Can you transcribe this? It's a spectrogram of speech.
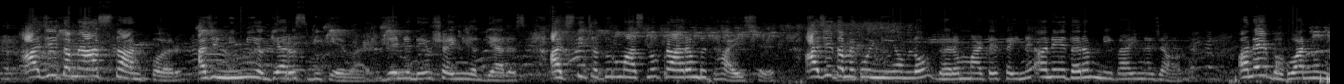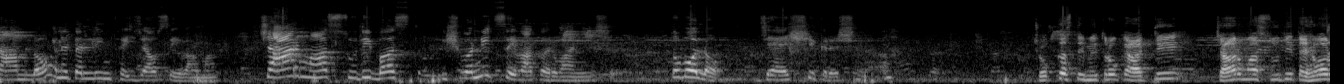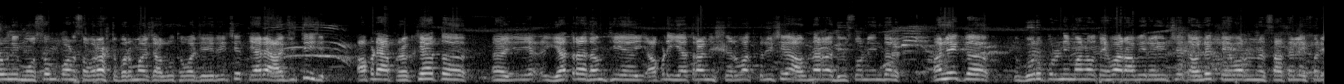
આજે તમે આ સ્થાન પર, આજે નિમની અગિયારસ બી કહેવાય, જેને દેવશાહીની અગિયારસ. આજથી ચતુર્માસનો પ્રારંભ થાય છે. આજે તમે કોઈ નિયમ લો, ધર્મ માટે થઈને અને એ ધર્મ નિભાઈને જાણો અને ભગવાનનું નામ લો અને તલ્લીન થઈ જાઓ સેવામાં. ચાર માસ સુધી બસ ઈશ્વરની જ સેવા કરવાની છે. તો બોલો, જય શ્રી કૃષ્ણ. ચોક્કસથી મિત્રો કે આજથી ચાર માસ સુધી તહેવારોની મોસમ પણ સૌરાષ્ટ્રભરમાં ચાલુ થવા જઈ રહી છે. ત્યારે આજથી જ આપણે આ પ્રખ્યાત યાત્રાધામથી આપણી યાત્રાની શરૂઆત કરી છે. આવનારા દિવસોની અંદર અનેક ગુરુ પૂર્ણિમાનો તહેવાર આવી રહ્યો છે. અનેક તહેવારોને સાથે લઈ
